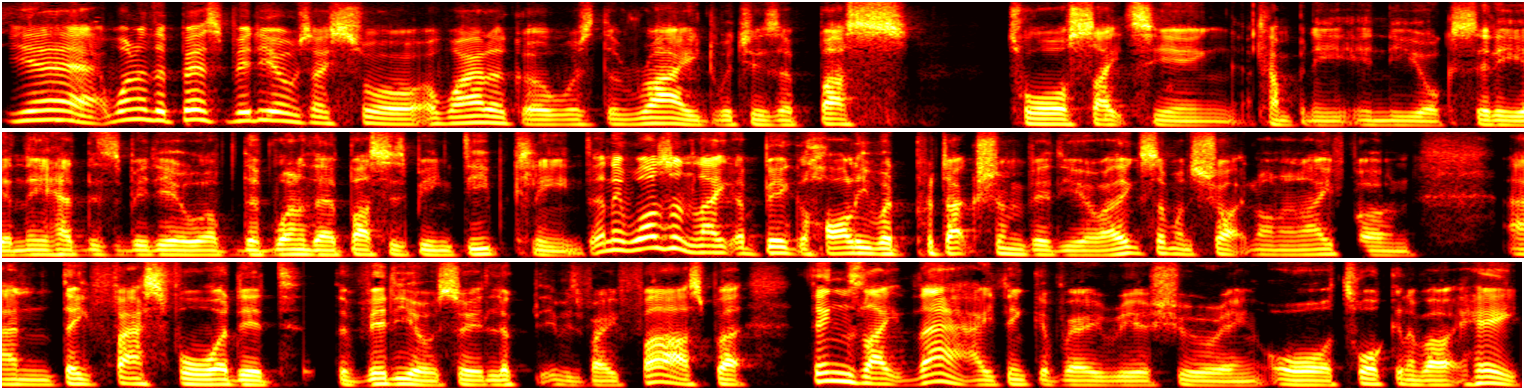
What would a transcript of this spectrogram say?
Yeah. One of the best videos I saw a while ago was The Ride, which is a bus tour sightseeing company in New York City, and they had this video of the one of their buses being deep cleaned, and it wasn't like a big Hollywood production video. I think someone shot it on an iPhone, and they fast forwarded the video, so it looked it was very fast. But things like that, I think, are very reassuring. Or talking about, hey,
